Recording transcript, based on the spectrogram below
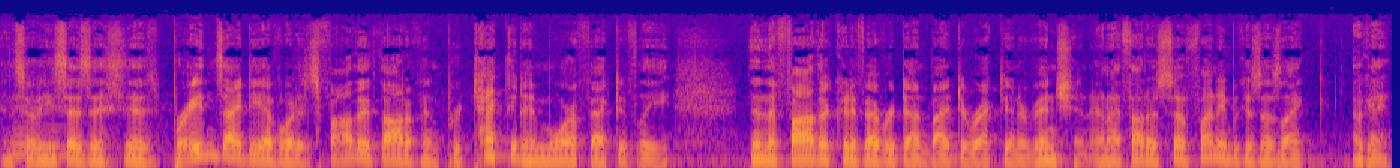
And so mm. he says he says Braden's idea of what his father thought of him protected him more effectively than the father could have ever done by direct intervention. And I thought it was so funny because I was like, okay,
